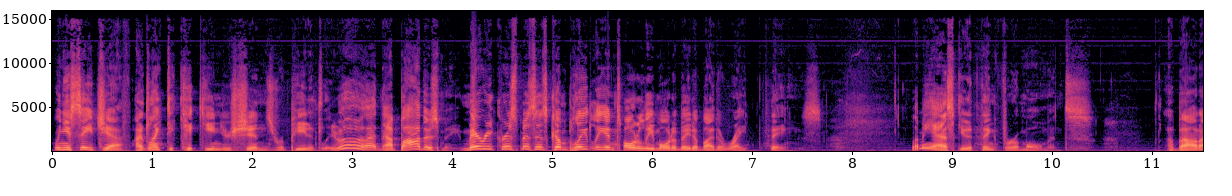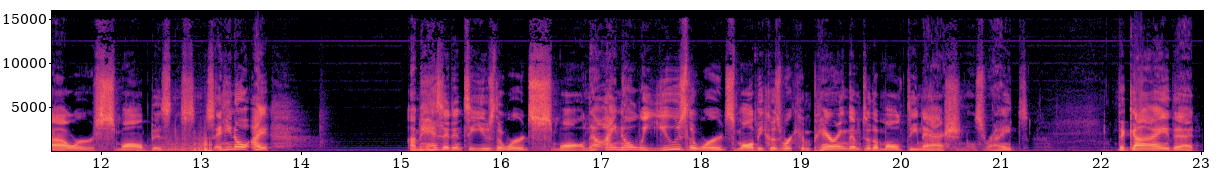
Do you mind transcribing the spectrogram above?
When you say, Jeff, I'd like to kick you in your shins repeatedly. Oh, that, that bothers me. Merry Christmas is completely and totally motivated by the right things. Let me ask you to think for a moment about our small businesses. And you know, I I'm hesitant to use the word small. Now, I know we use the word small because we're comparing them to the multinationals, right? The guy that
